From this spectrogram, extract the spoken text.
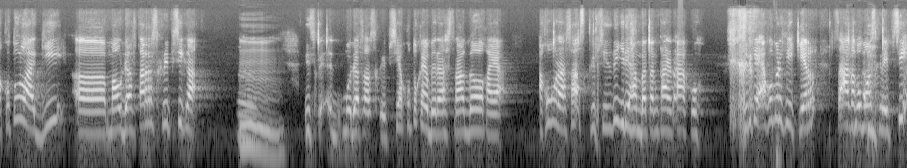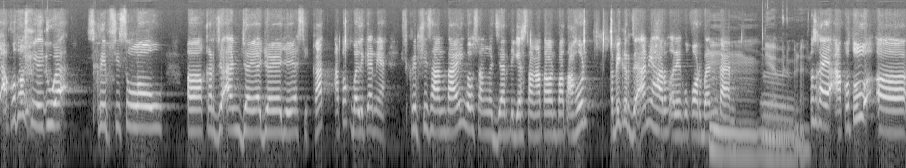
aku tuh lagi uh, mau daftar skripsi kak. Hmm. Di, mau daftar skripsi aku tuh kayak beneran struggle kayak aku ngerasa skripsi ini jadi hambatan karir aku. Jadi kayak aku berpikir saat aku mau skripsi aku tuh harus milih dua skripsi slow uh, kerjaan jaya jaya jaya sikat atau kebalikannya skripsi santai nggak usah ngejar tiga setengah tahun empat tahun tapi kerjaan ya harus ada yang kukorbankan. Hmm, ya benar-benar. Terus kayak aku tuh uh,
